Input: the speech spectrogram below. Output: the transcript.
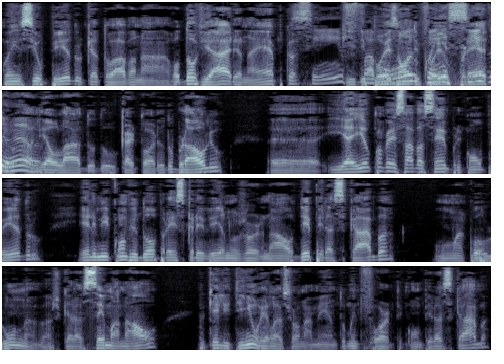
Conheci o Pedro, que atuava na rodoviária na época. Sim, que depois onde foi o prédio, né? ali ao lado do cartório do Braulio. É, e aí eu conversava sempre com o Pedro. Ele me convidou para escrever no jornal de Piracicaba, uma coluna, acho que era semanal, porque ele tinha um relacionamento muito forte com Piracicaba.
